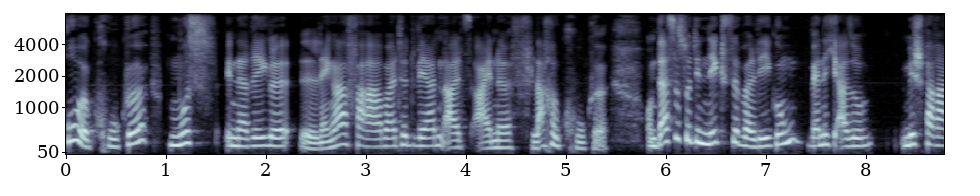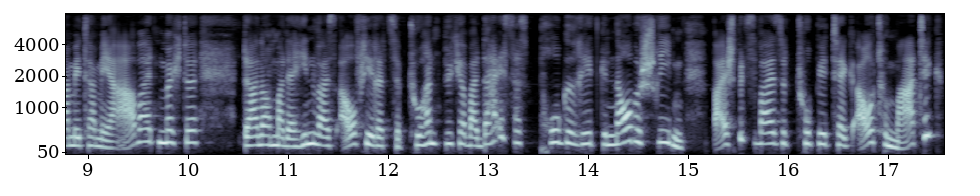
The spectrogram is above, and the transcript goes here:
hohe Kruke muss in der Regel länger verarbeitet werden als eine flache Kruke. Und das ist so die nächste Überlegung. Wenn ich also Mischparameter mehr arbeiten möchte, da nochmal der Hinweis auf die Rezepturhandbücher, weil da ist das pro Gerät genau beschrieben. Beispielsweise Topetec Automatik.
